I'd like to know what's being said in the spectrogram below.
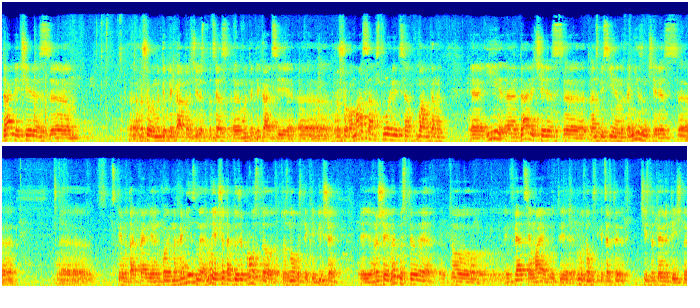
Далі через е, е, грошовий мультиплікатор, через процес е, мультиплікації е, грошова маса створюється банками. Е, І е, далі через е, трансмісійний механізм, через е, е, скажімо так, певні ринкові механізми. Ну, якщо так дуже просто, то знову ж таки більше е, грошей випустили, то інфляція має бути, ну знову ж таки, це чисто теоретично.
